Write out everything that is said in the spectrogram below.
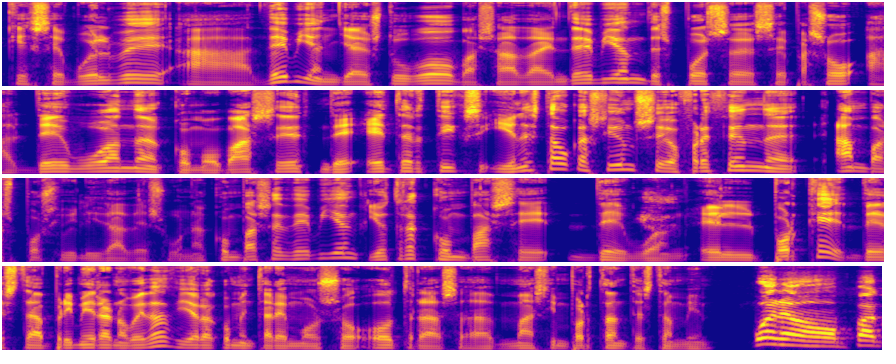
que se vuelve a Debian. Ya estuvo basada en Debian, después se pasó a Debian como base de Ethertix y en esta ocasión se ofrecen ambas posibilidades, una con base Debian y otra con base Debian. El porqué de esta primera novedad y ahora comentaremos otras más importantes también. Bueno, Paco,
